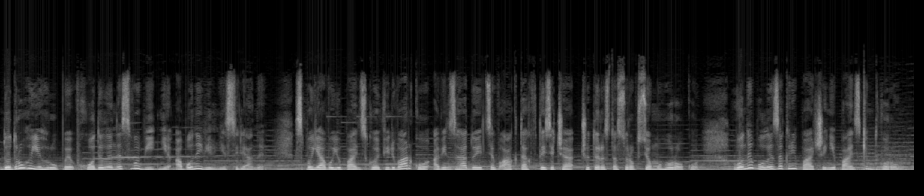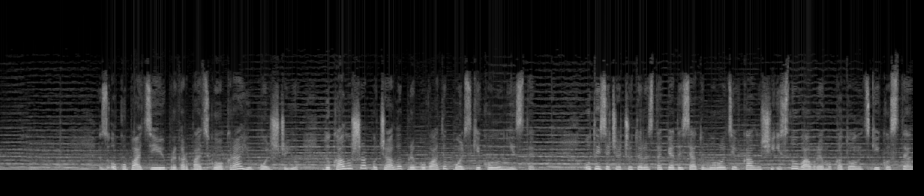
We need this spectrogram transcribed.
До другої групи входили несвобідні або невільні селяни. З появою панського фільварку, а він згадується в актах в 1447 року, вони були закріпачені панським двором. З окупацією Прикарпатського краю Польщею до Калуша почали прибувати польські колоністи. У 1450 році в Калуші існував Римо-католицький костел.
